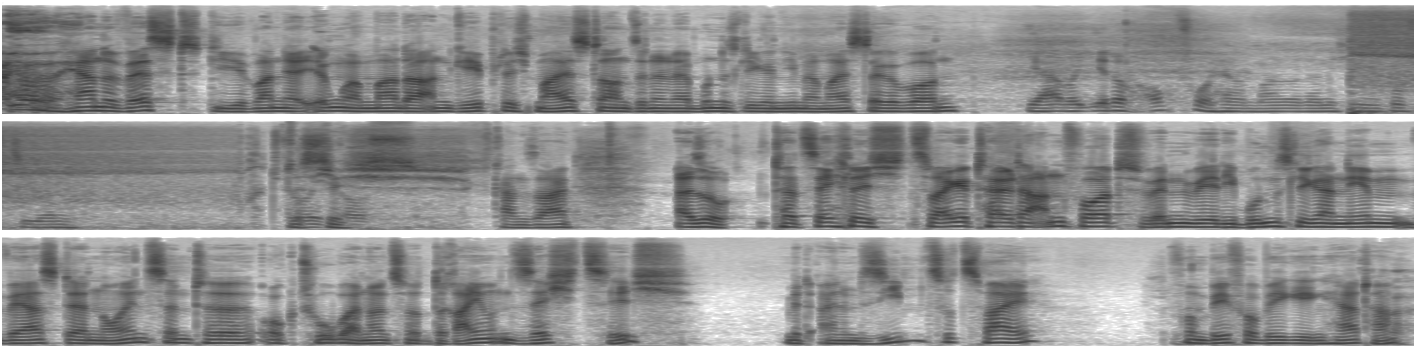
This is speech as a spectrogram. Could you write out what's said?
äh, Herne West, die waren ja irgendwann mal da angeblich Meister und sind in der Bundesliga nie mehr Meister geworden. Ja, aber ihr doch auch vorher mal, oder nicht in den 50ern? Das ich, kann sein. Also tatsächlich zweigeteilte Antwort, wenn wir die Bundesliga nehmen, wäre es der 19. Oktober 1963 mit einem 7 zu 2 vom BVB gegen Hertha.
